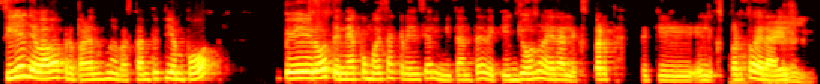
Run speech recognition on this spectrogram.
sí ya llevaba preparándome bastante tiempo, pero tenía como esa creencia limitante de que yo no era la experta, de que el experto era él.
